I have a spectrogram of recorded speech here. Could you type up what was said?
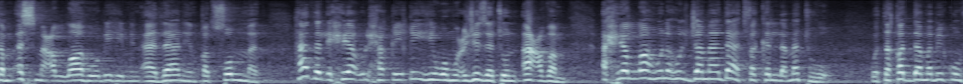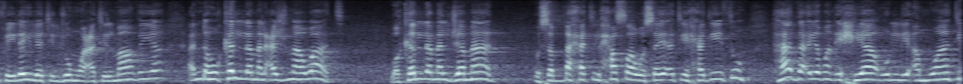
كم أسمع الله به من آذان قد صمت؟ هذا الإحياء الحقيقي هو معجزة أعظم. أحيا الله له الجمادات فكلمته. وتقدم بكم في ليلة الجمعة الماضية أنه كلم العجماوات وكلم الجماد وسبحت الحصى وسيأتي حديثه. هذا أيضا إحياء لأموات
